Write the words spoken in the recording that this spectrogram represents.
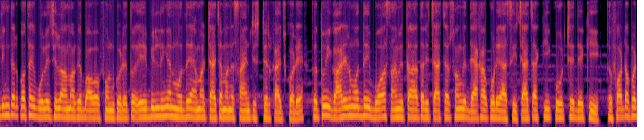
বিল্ডিংটার কথাই বলেছিল আমাকে বাবা ফোন করে তো এই বিল্ডিং এর মধ্যে আমার চাচা মানে সায়েন্টিস্টের কাজ করে। তো তুই গাড়ির মধ্যেই বস আমি তাড়াতাড়ি চাচার সঙ্গে দেখা করে আসি। চাচা কি করছে দেখি। তো ফটাফট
